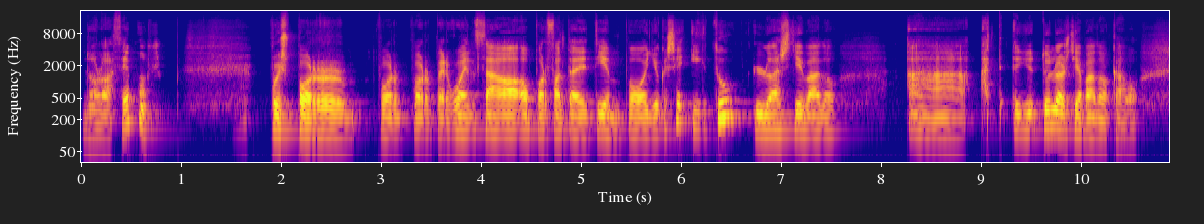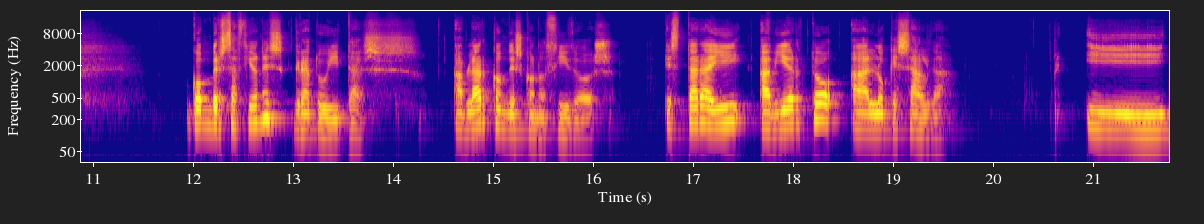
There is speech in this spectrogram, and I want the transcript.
no lo hacemos pues por, por, vergüenza o por falta de tiempo, yo qué sé, y tú lo has llevado a, tú lo has llevado a cabo. Conversaciones gratuitas, hablar con desconocidos, estar ahí abierto a lo que salga y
